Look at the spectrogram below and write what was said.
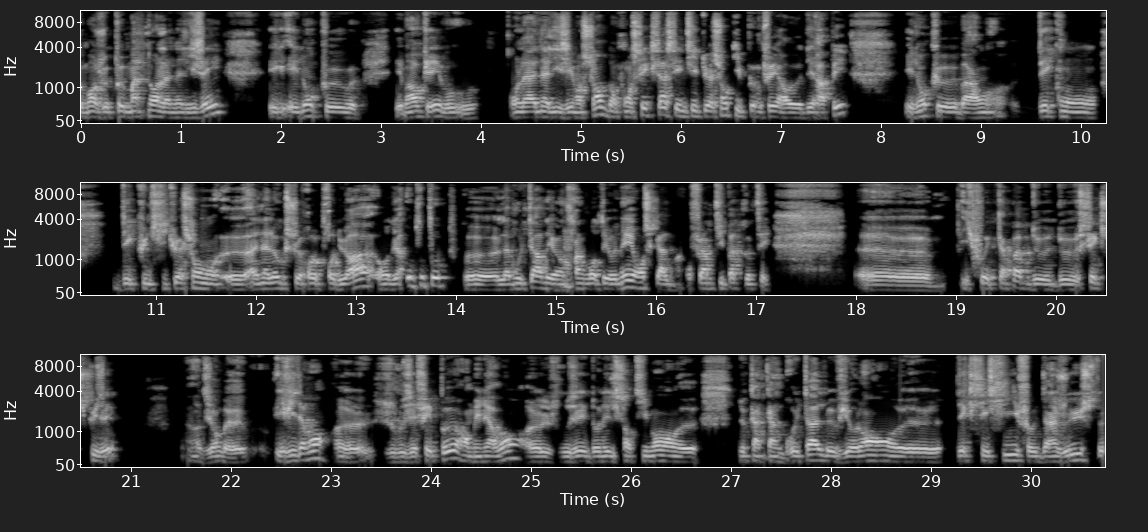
comment je peux maintenant l'analyser et, et, donc euh, et eh ben ok vous on l'a analysé ensemble, donc on sait que ça c'est une situation qui peut me faire euh, déraper. Et donc, euh, bah, dès qu'on, dès qu'une situation euh, analogue se reproduira, on dira oup, oup, oup la moutarde est en train de monter au nez, on se calme, on fait un petit pas de côté. il faut être capable de, de s'excuser en disant bah, évidemment, je vous ai fait peur en m'énervant, je vous ai donné le sentiment de quelqu'un de brutal, de violent, d'excessif, d'injuste.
